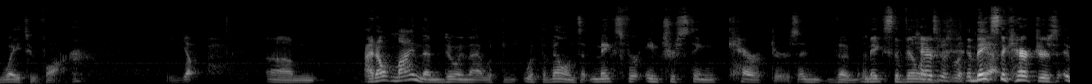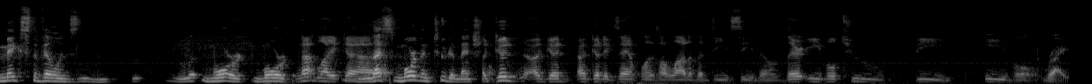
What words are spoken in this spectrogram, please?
way too far." yep. Um, I don't mind them doing that with with the villains. It makes for interesting characters, and the makes the villains. It makes depth. the characters. It makes the villains l- more more Not like uh, less more than two dimensional. A good, a good, a good example is a lot of the DC villains. They're evil to be evil. right.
